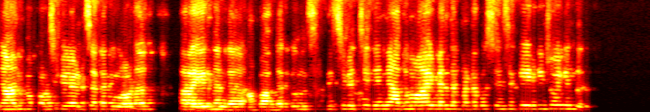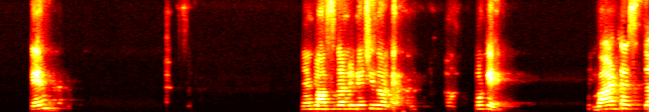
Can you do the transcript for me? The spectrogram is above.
ഞാനിപ്പോ കുറച്ച് പേടിച്ചൊക്കെ നിങ്ങളോട് പറയുന്നുണ്ട്. അപ്പൊ അതൊക്കെ ഒന്ന് ശ്രദ്ധിച്ചു വെച്ച് കഴിഞ്ഞാൽ അതുമായി ബന്ധപ്പെട്ട ക്വസ്റ്റ്യൻസ് ഒക്കെ ആയിരിക്കും ചോദിക്കുന്നത്. ഓക്കെ ഞാൻ ക്ലാസ് കണ്ടിന്യൂ ചെയ്തോട്ടെ. Okay what is the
